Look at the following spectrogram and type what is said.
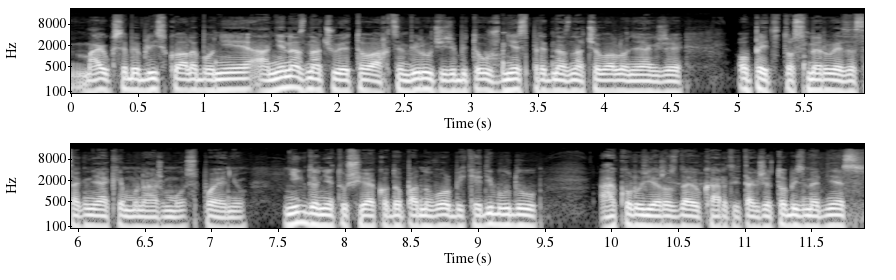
majú k sebe blízko alebo nie a nenaznačuje to a chcem vylúčiť, že by to už dnes prednaznačovalo nejak, že opäť to smeruje zasa k nejakému nášmu spojeniu. Nikto netuší, ako dopadnú voľby, kedy budú a ako ľudia rozdajú karty, takže to by sme dnes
